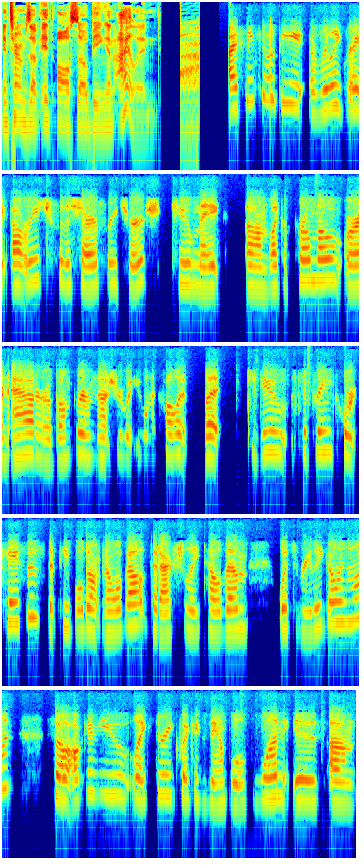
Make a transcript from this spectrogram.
in terms of it also being an island. I think it would be a really great outreach for the Shire Free Church to make um, like a promo or an ad or a bumper. I'm not sure what you want to call it, but to do Supreme Court cases that people don't know about that actually tell them what's really going on. So I'll give you like three quick examples. One is um,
